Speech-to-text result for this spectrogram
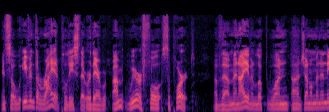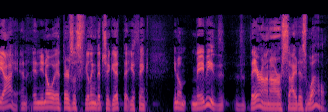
And so even the riot police that were there, I'm, we were full support of them. And I even looked one uh, gentleman in the eye. And, and you know, it, there's this feeling that you get that you think, you know, maybe th- they're on our side as well.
